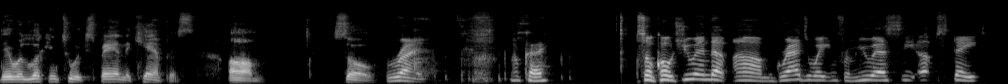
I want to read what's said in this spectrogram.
they were looking to expand the campus. Um, so Right. Okay. So, coach, you end up um, graduating from USC Upstate.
